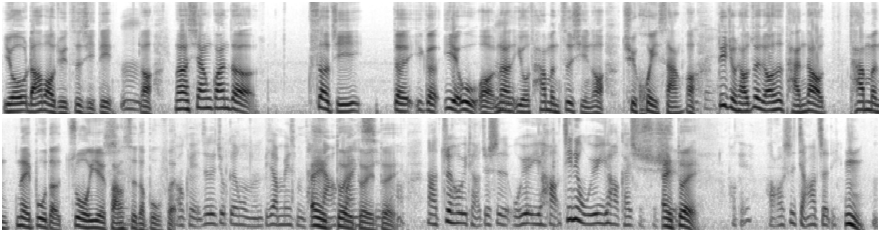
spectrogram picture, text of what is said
由劳保局自己定嗯哦。那相关的涉及的一个业务哦，那由他们自行哦去会商哦。第九条最主要是谈到。他们内部的作业方式的部分，OK，这个就跟我们比较没什么太大关系。对对对。那最后一条就是五月一号，今年五月一号开始实施。哎，对。OK，好，老师讲到这里。嗯。嗯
